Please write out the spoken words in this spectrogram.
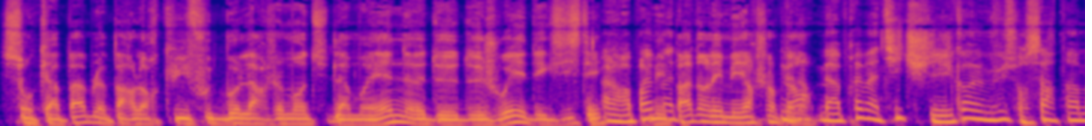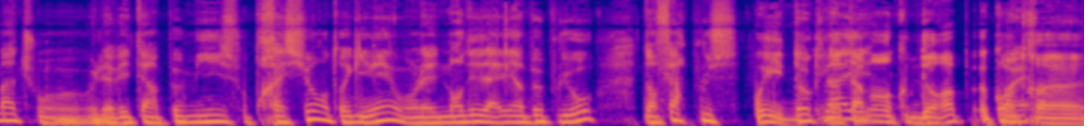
sont capables, par leur QI football largement au-dessus de la moyenne, de, de jouer et d'exister. Alors après, Mais Mat- pas dans les meilleurs championnats. Non, mais après Matic, j'ai quand même vu sur certains matchs où il avait été un peu mis sous pression entre guillemets, où on lui a demandé d'aller un peu plus haut, d'en faire plus. Oui, Donc là, notamment en Coupe d'Europe contre. euh,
